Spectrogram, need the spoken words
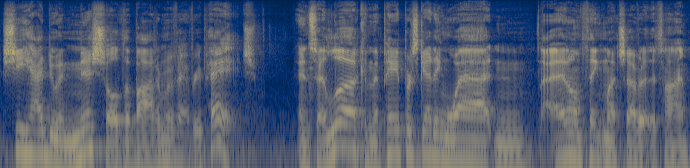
she had to initial the bottom of every page. And so I look, and the paper's getting wet, and I don't think much of it at the time.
